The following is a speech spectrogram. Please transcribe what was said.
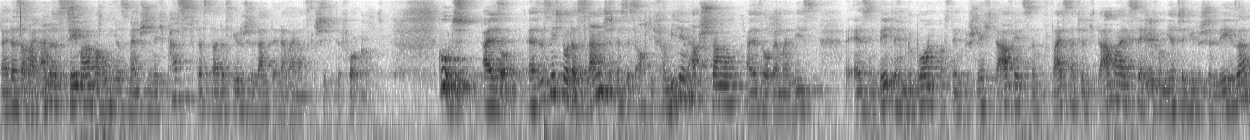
Äh, das ist aber ein anderes Thema, warum das Menschen nicht passt, dass da das jüdische Land in der Weihnachtsgeschichte vorkommt. Gut, also es ist nicht nur das Land, es ist auch die Familienabstammung. Also wenn man liest, er ist in Bethlehem geboren aus dem Geschlecht Davids, dann weiß natürlich damals der informierte jüdische Leser,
